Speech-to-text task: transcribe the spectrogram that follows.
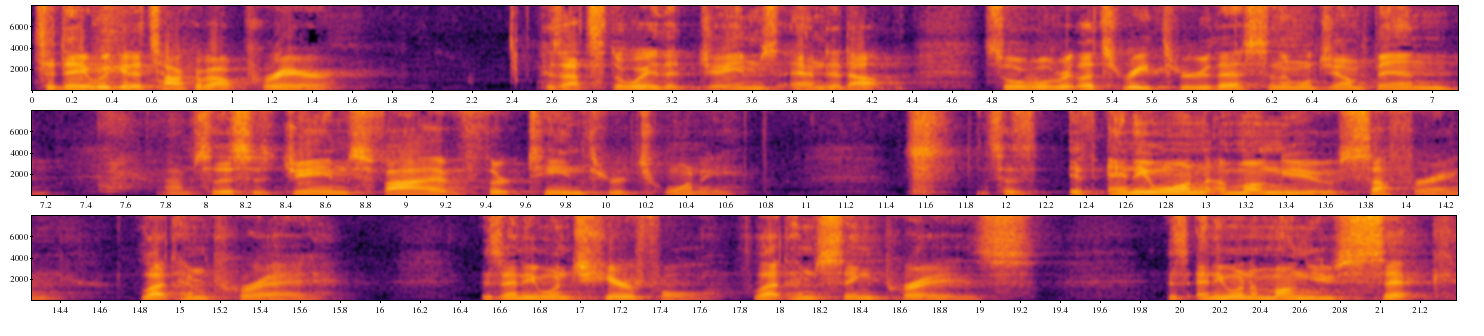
Today we get to talk about prayer because that's the way that James ended up. So we'll re- let's read through this, and then we'll jump in. Um, so this is James 5 13 through 20. It says, If anyone among you suffering, let him pray. Is anyone cheerful? Let him sing praise. Is anyone among you sick?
